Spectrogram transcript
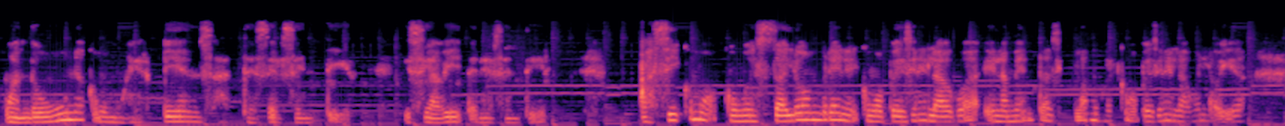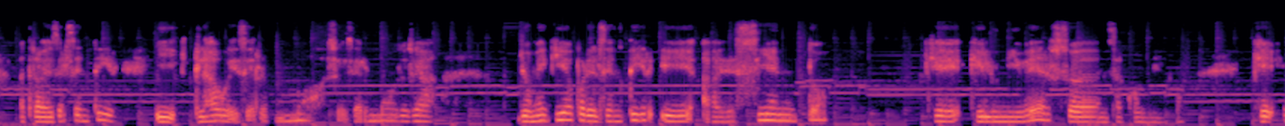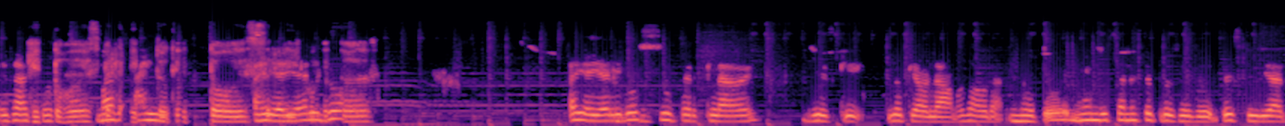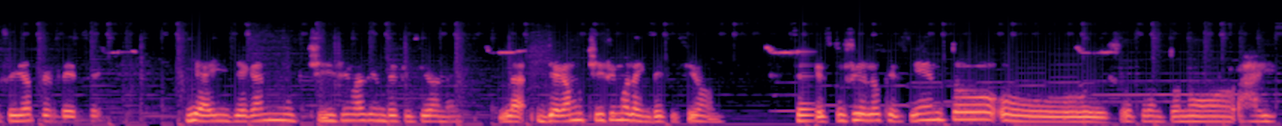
cuando una como mujer piensa desde el sentir y se habita en el sentir, así como, como está el hombre en el, como pez en el agua, en la mente, así la mujer como pez en el agua en la vida, a través del sentir. Y claro, es hermoso, es hermoso. O sea, yo me guío por el sentir y a veces siento que, el universo danza conmigo. Que, que todo es perfecto, que todo es rico, que todo es... hay algo súper clave y es que lo que hablábamos ahora, no todo el mundo está en este proceso de estudiarse y de aprenderse. Y ahí llegan muchísimas indecisiones. La, llega muchísimo la indecisión. ¿Esto sí es lo que siento o eso pronto no? Ay,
